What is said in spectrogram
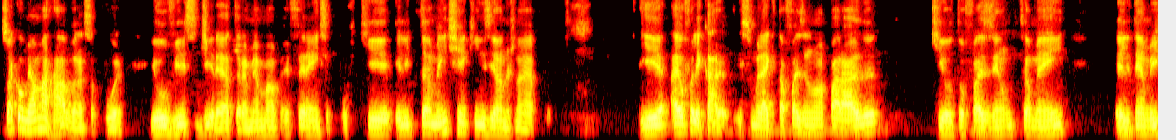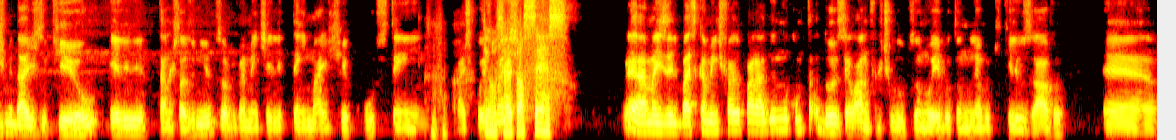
só que eu me amarrava nessa porra e eu ouvia isso direto era a minha maior referência porque ele também tinha 15 anos na época e aí eu falei cara esse moleque tá fazendo uma parada que eu tô fazendo também ele tem a mesma idade do que eu ele tá nos Estados Unidos obviamente ele tem mais recursos tem mais coisas tem um mas... certo acesso é, mas ele basicamente faz a parada no computador, sei lá, no Fruit Loops ou no Ableton, não lembro o que, que ele usava. É...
